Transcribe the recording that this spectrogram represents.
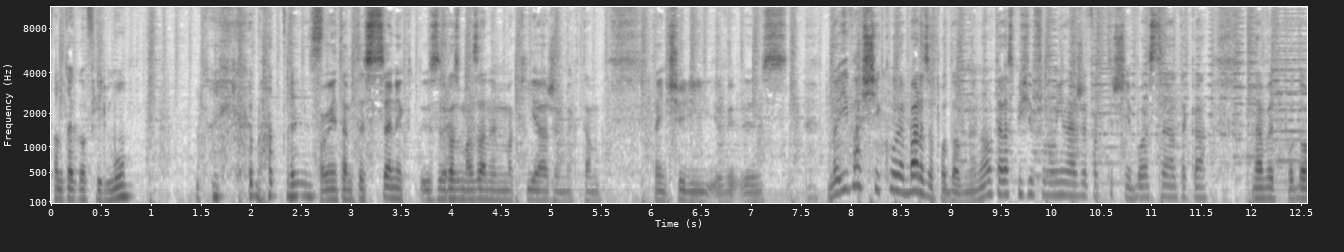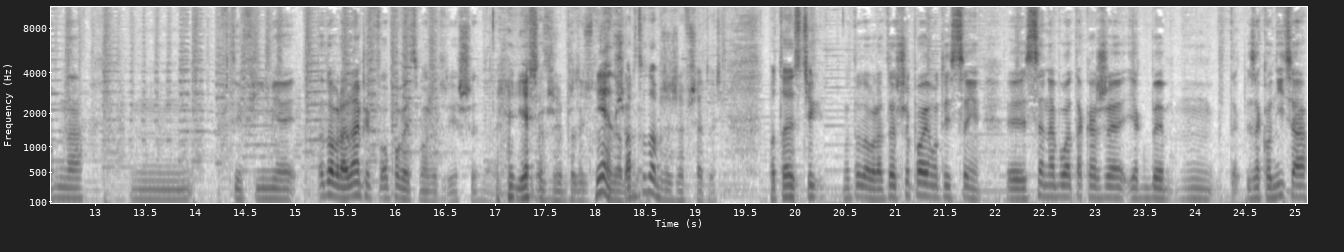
tamtego filmu. Chyba to jest... Pamiętam te sceny z rozmazanym makijażem, jak tam tańczyli. y, y, No i właśnie, kurę, bardzo podobne. No teraz mi się przypomina, że faktycznie była scena taka nawet podobna mm, w tym filmie. No dobra, najpierw opowiedz może jeszcze. No, Jeszcze żeby powiedzieć. tak Nie, no wszedłem. bardzo dobrze, że wszedłeś. Bo to jest cie... No to dobra, to jeszcze powiem o tej scenie. Y, Scena była taka, że jakby mm, zakonnica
